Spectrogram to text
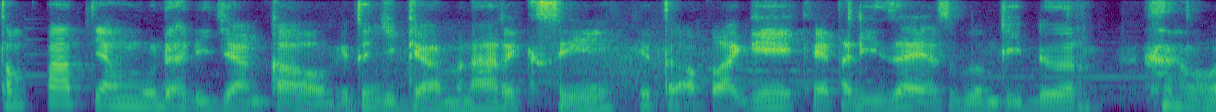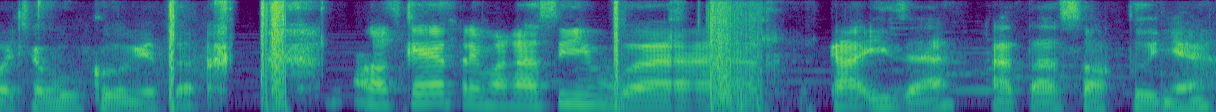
tempat yang mudah dijangkau. Itu juga menarik sih gitu. Apalagi kayak tadi Iza ya sebelum tidur membaca buku gitu. Oke terima kasih buat Kak Iza atas waktunya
